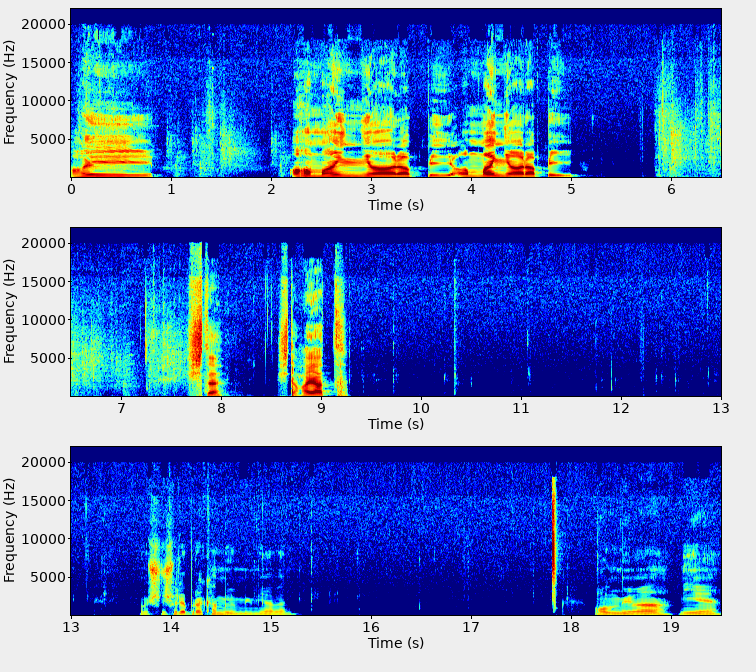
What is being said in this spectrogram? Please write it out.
Ay. Aman ya Rabbi. Aman ya Rabbi. İşte. işte hayat. Ama şunu şöyle bırakamıyor muyum ya ben? Cık, Olmuyor ha. Niye?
